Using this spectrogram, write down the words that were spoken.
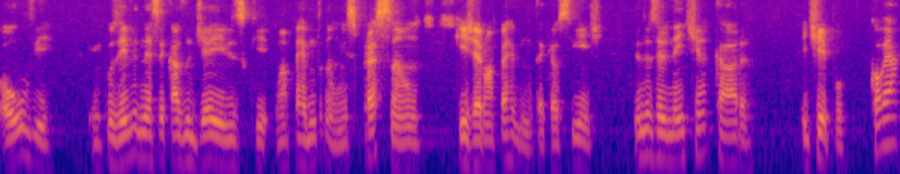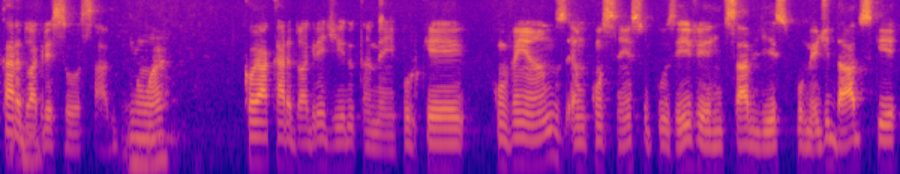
ouve, inclusive nesse caso do Jay Ives, que uma pergunta não, uma expressão que gera uma pergunta, que é o seguinte, meu Deus, ele nem tinha cara. E tipo, qual é a cara do agressor, sabe? Não é? Qual é a cara do agredido também? Porque, convenhamos, é um consenso, inclusive, a gente sabe disso por meio de dados, que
